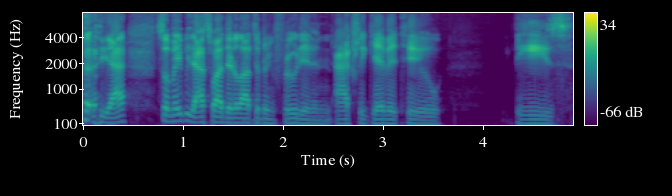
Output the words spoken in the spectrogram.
yeah, so maybe that's why they're allowed to bring food in and actually give it to these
